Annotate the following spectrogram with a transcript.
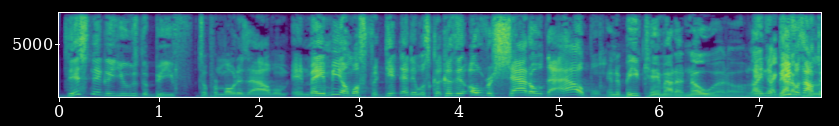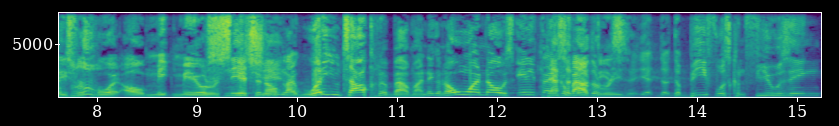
This nigga used the beef to promote his album and made me almost forget that it was because it overshadowed the album. And the beef came out of nowhere though. Like And the I got beef was a out the police blue. report. Oh, Meek Mill was snitching on. Like, what are you talking about, my nigga? No one knows anything That's about another this. reason. Yeah, the, the beef was confusing.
